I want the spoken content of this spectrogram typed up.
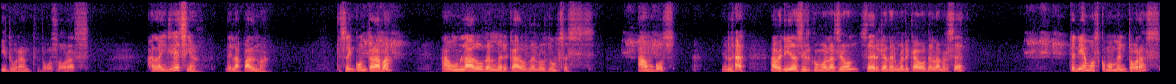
y durante dos horas a la iglesia de La Palma, que se encontraba a un lado del mercado de los dulces, ambos en la avenida Circunvalación cerca del mercado de la Merced. Teníamos como mentoras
